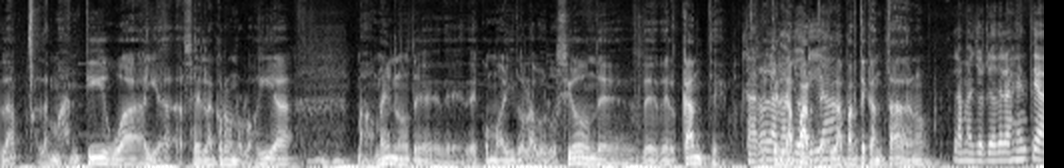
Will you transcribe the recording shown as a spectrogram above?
la- más antiguas y hacer la cronología, más o menos, de, de- de cómo ha ido la evolución de- de- del cante. Claro, la es la parte, mayoría- la parte cantada, ¿no? La mayoría de la gente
